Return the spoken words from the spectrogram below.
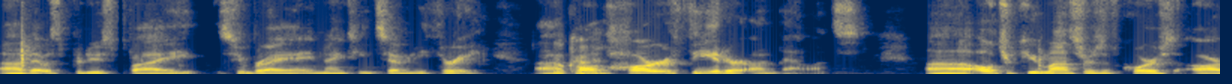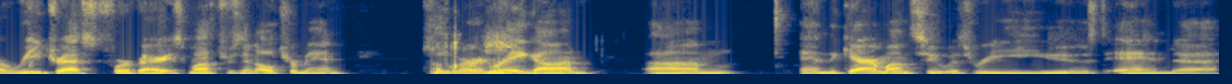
uh, that was produced by Tsuburaya in 1973 uh, Okay. called horror theater unbalance uh, ultra q monsters of course are redressed for various monsters in ultraman Of Kemur and. Raygon. Um, and the Garamon suit was reused and uh,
